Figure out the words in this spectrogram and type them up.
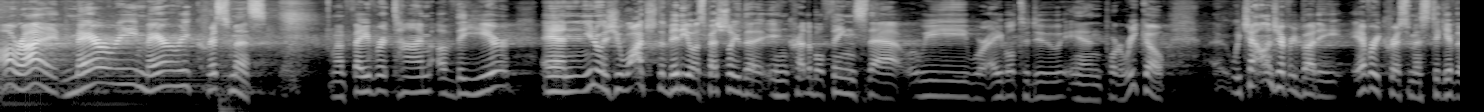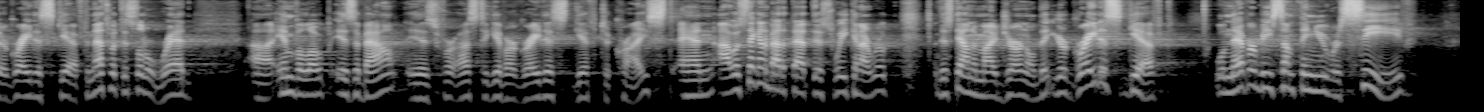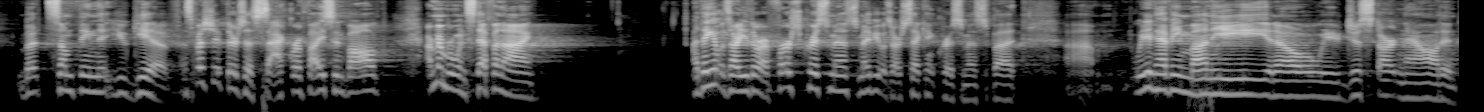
All right, Merry, Merry Christmas. My favorite time of the year. And, you know, as you watch the video, especially the incredible things that we were able to do in Puerto Rico, we challenge everybody every Christmas to give their greatest gift. And that's what this little red uh, envelope is about, is for us to give our greatest gift to Christ. And I was thinking about that this week, and I wrote this down in my journal, that your greatest gift will never be something you receive, but something that you give, especially if there's a sacrifice involved. I remember when Steph and I, I think it was either our first Christmas, maybe it was our second Christmas, but um, we didn't have any money, you know, we were just starting out, and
